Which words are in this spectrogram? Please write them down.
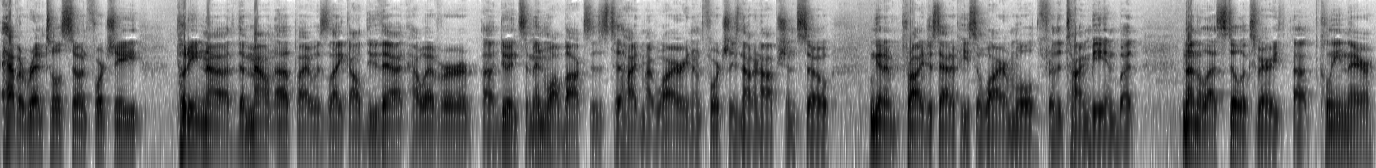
have a rental so unfortunately putting uh, the mount up, I was like, I'll do that. However, uh, doing some in-wall boxes to hide my wiring, unfortunately, is not an option. So I'm going to probably just add a piece of wire mold for the time being. But nonetheless, still looks very uh, clean there.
